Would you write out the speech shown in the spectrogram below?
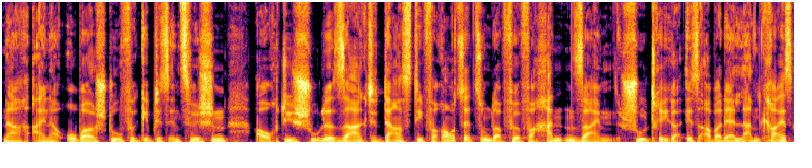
nach einer Oberstufe gibt es inzwischen. Auch die Schule sagt, dass die Voraussetzung dafür vorhanden vorhanden sein. Schulträger ist aber der Landkreis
